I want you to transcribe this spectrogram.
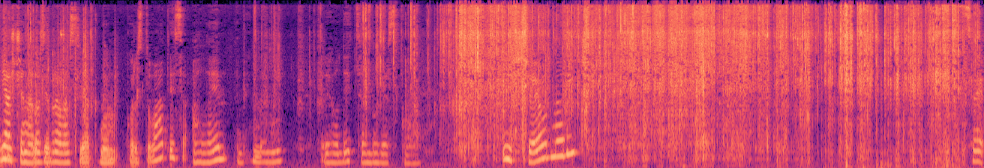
Я ще не розібралася, як ним користуватися, але він мені пригодиться обов'язково. І ще одна річ. Це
